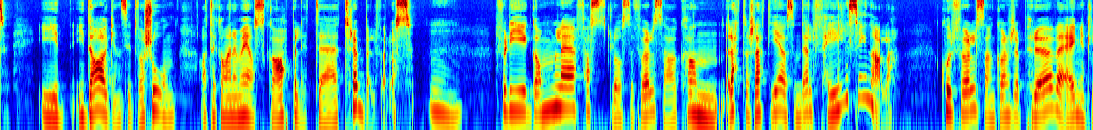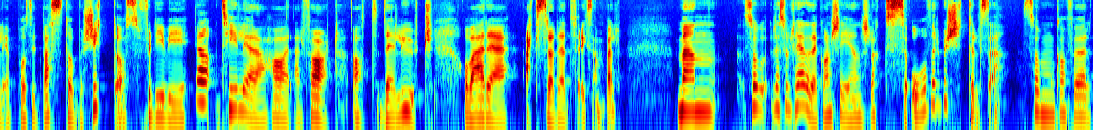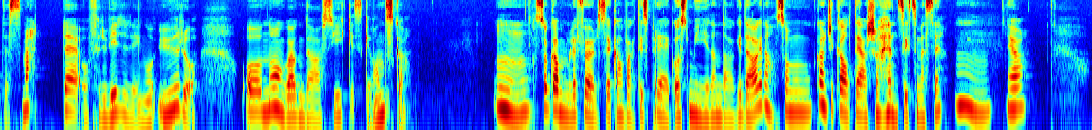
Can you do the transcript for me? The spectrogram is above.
i, i, dagens situasjon, at det kan være med å skape litt eh, trøbbel for oss. Mm. Fordi gamle, fastlåste følelser kan rett og slett gi oss en del feilsignaler. Hvor følelsene kanskje prøver egentlig på sitt beste å beskytte oss fordi vi ja, tidligere har erfart at det er lurt å være ekstra redd, f.eks. Men så resulterer det kanskje i en slags overbeskyttelse som kan føre til smerte og forvirring og uro, og noen ganger da psykiske vansker. Mm, så gamle følelser kan faktisk prege oss mye den dag i dag, da, som kanskje ikke alltid er så hensiktsmessig. Mm, ja.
